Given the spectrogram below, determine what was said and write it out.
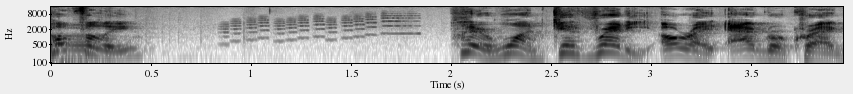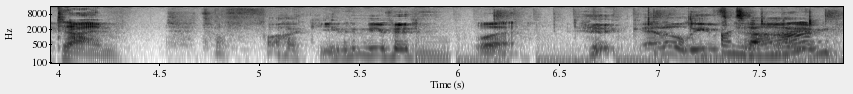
hopefully. Player one, get ready. All right, aggro crag time. What the fuck? You didn't even What? gotta leave On your time. mark.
